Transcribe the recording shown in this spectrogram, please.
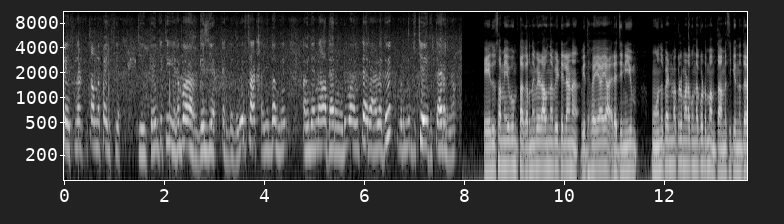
കേസ് നടത്തി തന്ന പൈസ. ജീവിക്കാൻ എനിക്ക് തീരെ മാർഗമില്ല. എന്തെങ്കിലും ഒരു സഹായം തന്ന് അവന്റെ തന്നെ ആധാരം കൂടി വാങ്ങി തരാനുള്ളത് ഇവിടെ നിന്ന് ചെയ്ത് തരണം. ഏതു സമയവും തകർന്നു വീഴാവുന്ന വീട്ടിലാണ് വിധവയായ രജനിയും മൂന്ന് പെൺമക്കളും അടങ്ങുന്ന കുടുംബം താമസിക്കുന്നത്.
